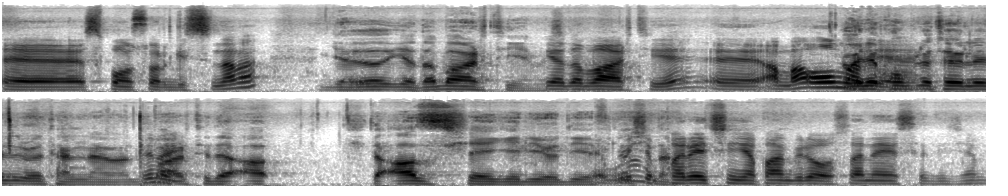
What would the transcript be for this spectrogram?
e, sponsor gitsin ama ya da ya da Barty'ye mesela. ya da Barty'ye e, ama olmadı Öyle yani. komplo teorileri üretenler vardı. Değil mi? Barty'de a- işte az şey geliyor diye. E, bu işi para için yapan biri olsa neyse diyeceğim.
